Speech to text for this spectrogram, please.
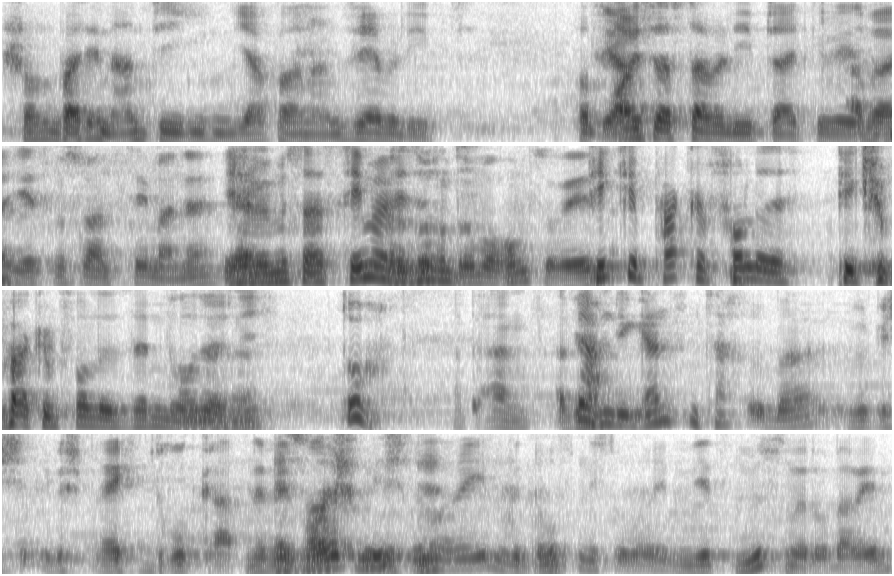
Schon bei den antiken Japanern sehr beliebt. Von Ja. äußerster Beliebtheit gewesen. Aber jetzt müssen wir ans Thema, ne? ja, wir müssen das Thema, wir versuchen drum herum zu reden. pickepacke volle, pickepacke volle Sendung. Traut ihr euch nicht? Doch. Angst? Also wir haben den ganzen Tag über wirklich Gesprächsdruck gehabt. Ne? Wir Es wollten nicht drüber ne? reden, wir durften nicht drüber reden. Und jetzt müssen wir drüber reden.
